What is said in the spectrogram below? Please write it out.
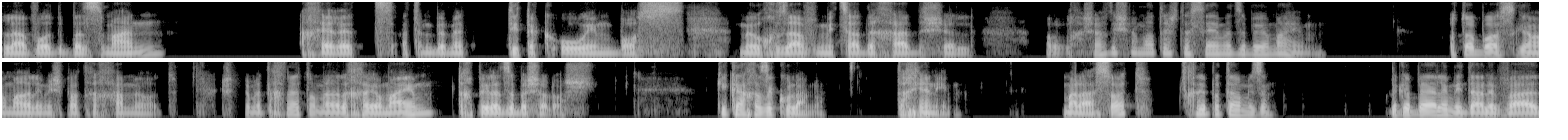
לעבוד בזמן, אחרת אתם באמת תיתקעו עם בוס מאוכזב מצד אחד של, אבל חשבתי שאמרת שתסיים את זה ביומיים. אותו בוס גם אמר לי משפט חכם מאוד. כשמתכנת אומר לך יומיים, תכפיל את זה בשלוש. כי ככה זה כולנו, דחיינים. מה לעשות? צריך להיפטר מזה. לגבי הלמידה לבד,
